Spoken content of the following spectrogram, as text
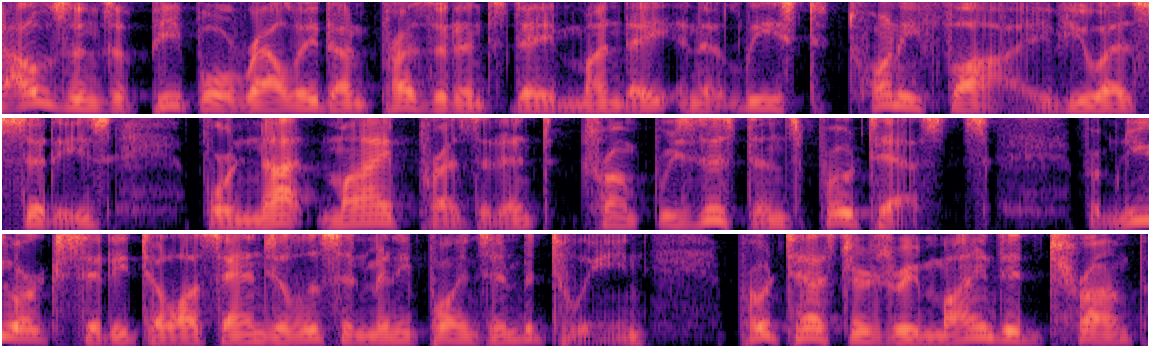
Thousands of people rallied on President's Day Monday in at least 25 U.S. cities for Not My President Trump resistance protests. From New York City to Los Angeles and many points in between, protesters reminded Trump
